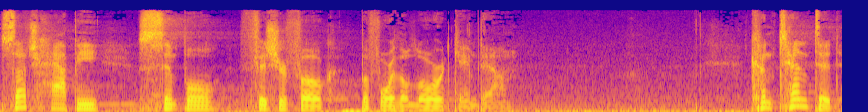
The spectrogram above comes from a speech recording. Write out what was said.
Such happy, simple fisher folk before the Lord came down. Contented,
